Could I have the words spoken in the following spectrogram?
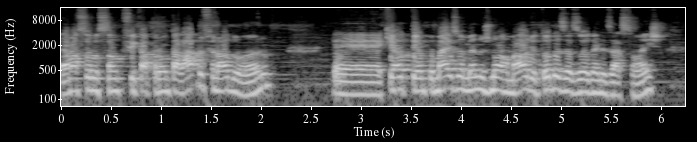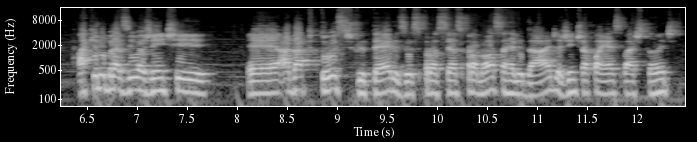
É uma solução que fica pronta lá para o final do ano, é, que é o tempo mais ou menos normal de todas as organizações. Aqui no Brasil, a gente é, adaptou esses critérios, esse processo para a nossa realidade. A gente já conhece bastante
